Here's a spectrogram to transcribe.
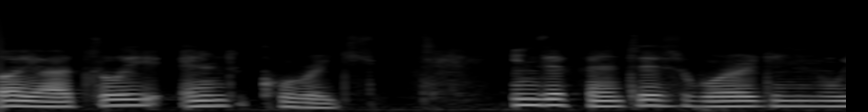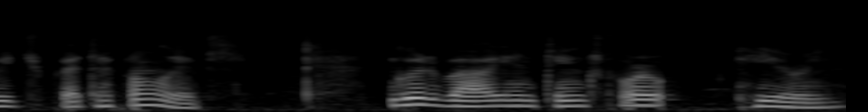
loyalty, and courage in the fantasy world in which Peter Pan lives. Goodbye and thanks for hearing.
